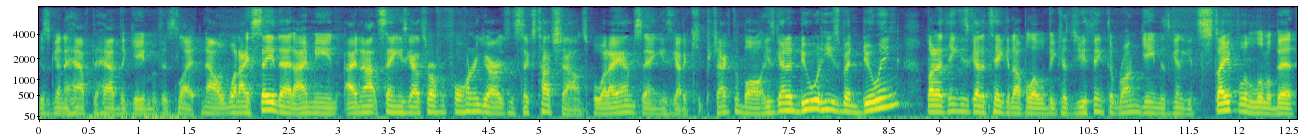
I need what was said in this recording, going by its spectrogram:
is going to have to have the game of his life? Now, when I say that, I mean I'm not saying he's got to throw for 400 yards and six touchdowns, but what I am saying he's got to keep protect the ball. He's got to do what he's been doing, but I think he's got to take it up a level because you think the run game is going to get stifled a little bit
